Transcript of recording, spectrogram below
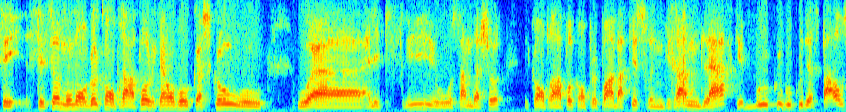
C'est, c'est, ça, moi, mon gars, ne comprend pas. Quand on va au Costco ou, ou à, l'épicerie ou au centre d'achat, il ne comprend pas qu'on peut pas embarquer sur une grande glace, qui a beaucoup, beaucoup d'espace,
